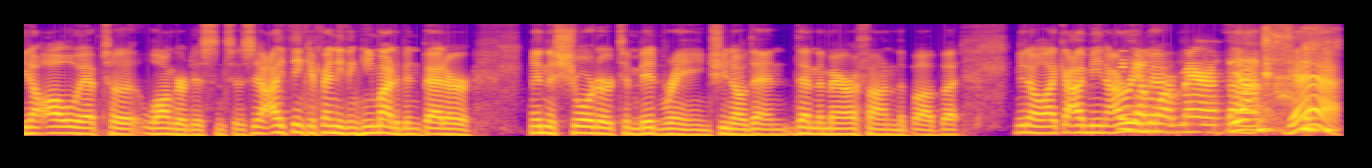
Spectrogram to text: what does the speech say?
you know all the way up to longer distances. I think if anything he might have been better in the shorter to mid range you know than than the marathon and above. but you know like i mean i, remember more marathon. yeah yeah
